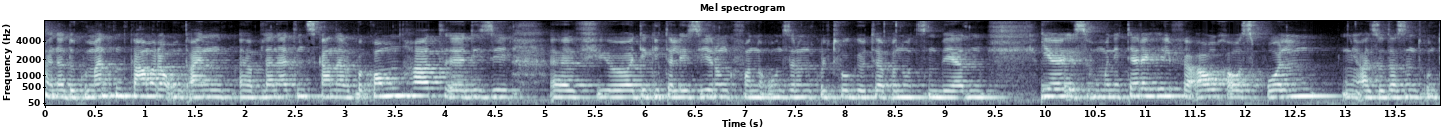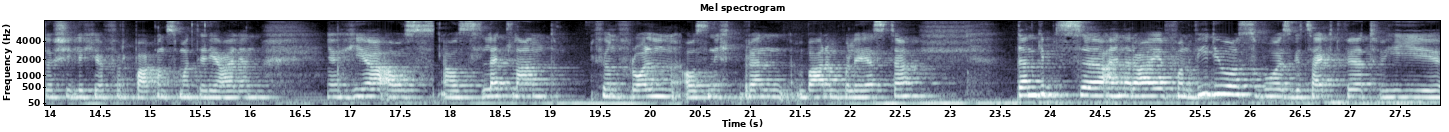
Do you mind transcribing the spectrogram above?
eine Dokumentenkamera und einen äh, Planetenscanner bekommen hat, äh, die sie äh, für Digitalisierung von unseren Kulturgütern benutzen werden. Hier ist humanitäre Hilfe auch aus Polen, also das sind unterschiedliche Verpackungsmaterialien. Hier aus, aus Lettland, fünf Rollen aus nicht brennbarem Polyester. Dann gibt es äh, eine Reihe von Videos, wo es gezeigt wird, wie,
